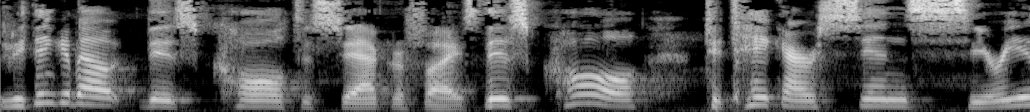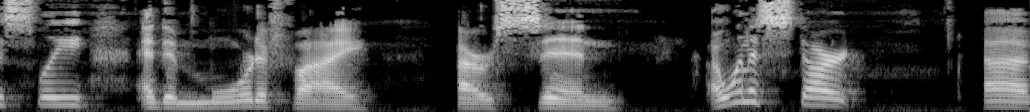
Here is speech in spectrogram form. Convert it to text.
As we think about this call to sacrifice, this call to take our sins seriously and to mortify our sin, I want to start uh,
